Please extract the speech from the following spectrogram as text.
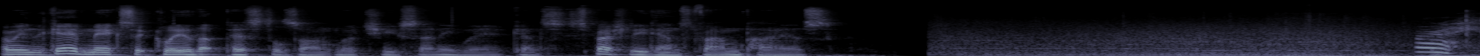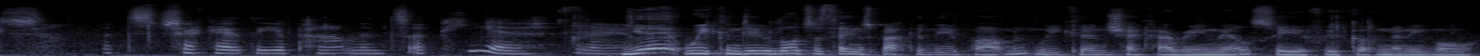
I mean, the game makes it clear that pistols aren't much use anyway, against, especially against vampires. Alright, let's check out the apartments up here now. Yeah, we can do loads of things back in the apartment. We can check our email, see if we've gotten any more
